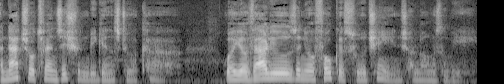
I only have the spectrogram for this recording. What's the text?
A natural transition begins to occur where your values and your focus will change along the way.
